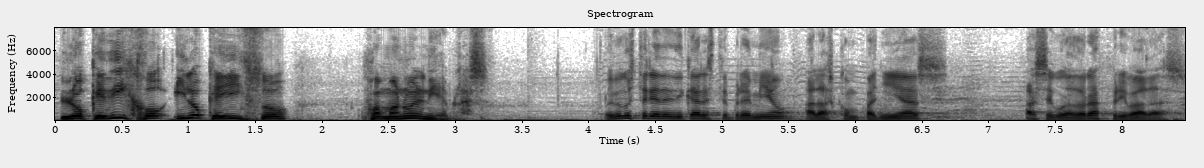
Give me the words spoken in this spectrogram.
lo que dijo y lo que hizo Juan Manuel Nieblas. Hoy me gustaría dedicar este premio a las compañías aseguradoras privadas,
